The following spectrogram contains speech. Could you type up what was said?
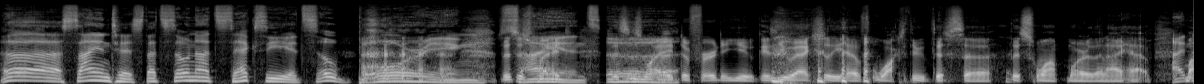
"Uh, scientists, that's so not sexy. It's so boring. This Science. is why I, this is why I defer to you because you actually have walked through this uh, this swamp more than I have. I know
